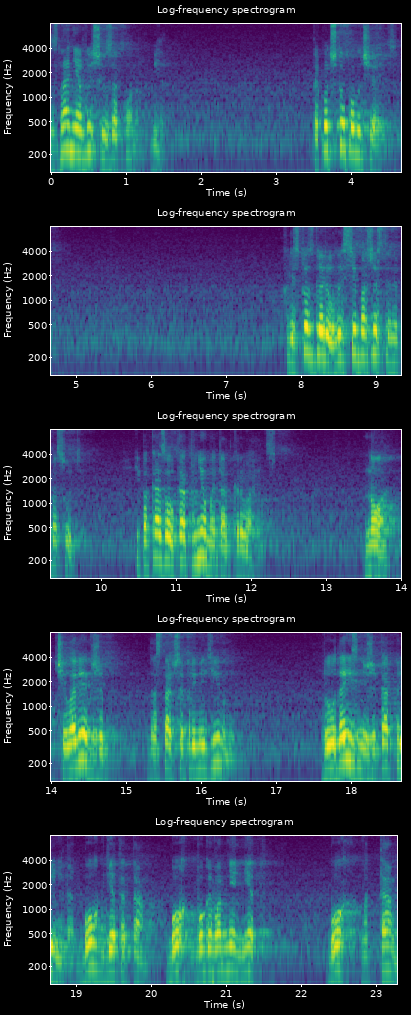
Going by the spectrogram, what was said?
знание высших законов мира. Так вот, что получается? Христос говорил, вы все божественны по сути. И показывал, как в нем это открывается. Но человек же достаточно примитивный. В иудаизме же как принято? Бог где-то там. Бог, Бога во мне нет. Бог вот там.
